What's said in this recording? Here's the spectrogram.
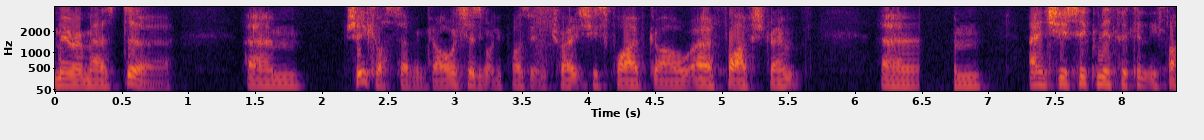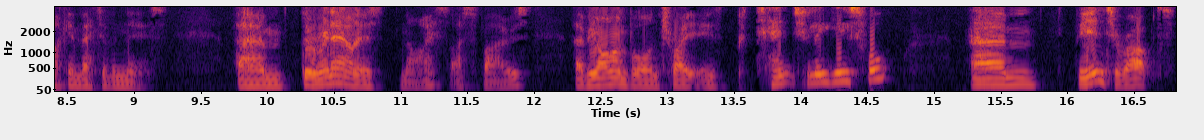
Mirri Maz Duur. Um, She costs seven gold. She hasn't got any positive traits. She's five gold, uh, five strength, um, and she's significantly fucking better than this. Um, the renown is nice, I suppose. Uh, the Ironborn trait is potentially useful. Um, the interrupt,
